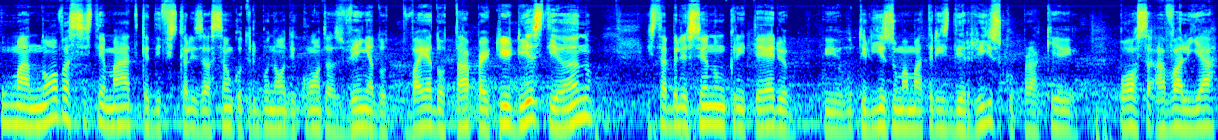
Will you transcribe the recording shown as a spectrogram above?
uma nova sistemática de fiscalização que o Tribunal de Contas vem vai adotar a partir deste ano, estabelecendo um critério que utiliza uma matriz de risco para que possa avaliar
